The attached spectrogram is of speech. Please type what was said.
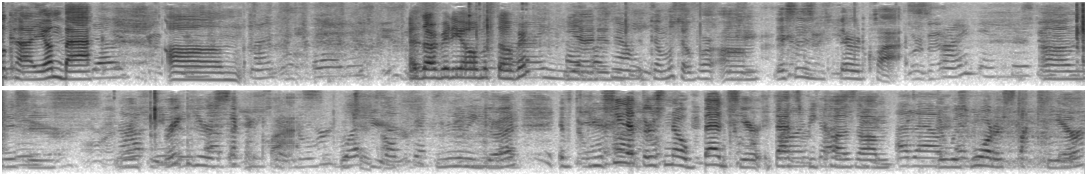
Okay, I'm back. Um, Is our video almost over? yeah, it is. It's almost over. Um, this is third class. Um, this is right, right here is second class, which is really good. If you see that there's no beds here, that's because um there was water stuck here,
